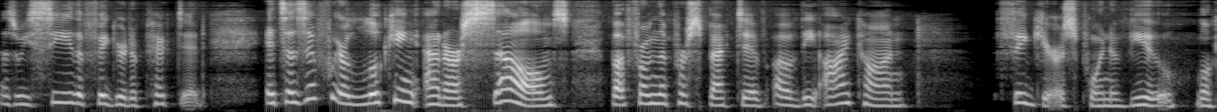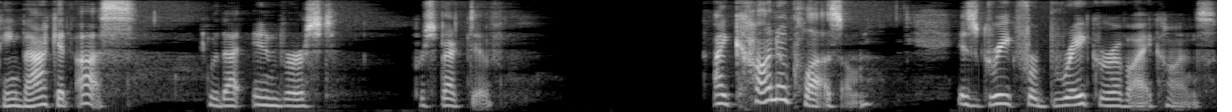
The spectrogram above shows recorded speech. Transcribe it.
as we see the figure depicted, it's as if we're looking at ourselves, but from the perspective of the icon figure's point of view, looking back at us with that inversed perspective. Iconoclasm is Greek for breaker of icons.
